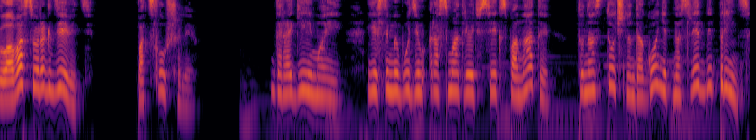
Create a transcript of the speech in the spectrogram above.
Глава 49. Подслушали. Дорогие мои, если мы будем рассматривать все экспонаты, то нас точно догонит наследный принц.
